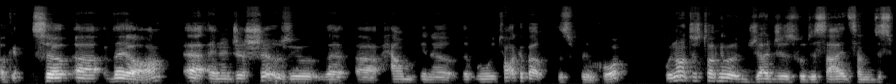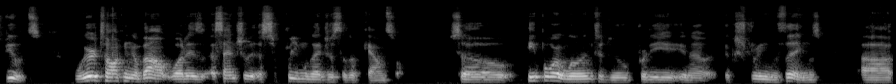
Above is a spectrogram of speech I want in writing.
Okay, so uh, they are, uh, and it just shows you that uh, how you know that when we talk about the Supreme Court, we're not just talking about judges who decide some disputes. We're talking about what is essentially a supreme legislative council. So people are willing to do pretty, you know, extreme things uh,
